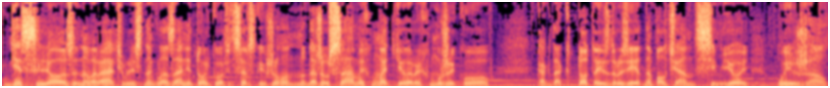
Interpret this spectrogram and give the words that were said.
где слезы наворачивались на глаза не только у офицерских жен, но даже у самых матерых мужиков, когда кто-то из друзей однополчан с семьей уезжал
